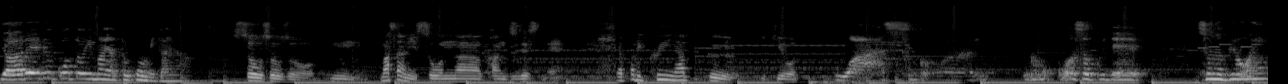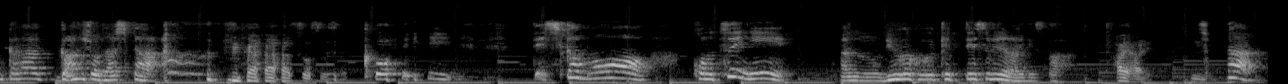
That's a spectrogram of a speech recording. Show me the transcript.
やれること今やっとこうみたいな。そうそうそう、うん、まさにそんな感じですね。やっぱり悔いなく生きよう。うわーすごい。脳梗塞でその病院から願書出した。そうそうそう。これいい。でしかもこのついにあの留学が決定するじゃないですか。はいはい。うん、さあ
